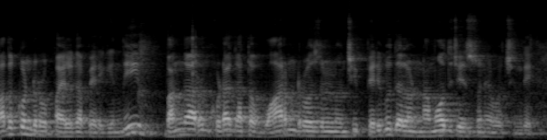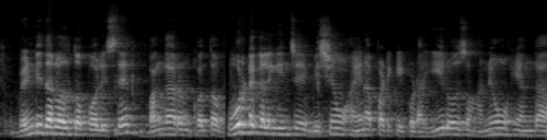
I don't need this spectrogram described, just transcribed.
పదకొండు రూపాయలుగా పెరిగింది. బంగారం కూడా గత వారం రోజుల నుంచి పెరుగుదలను నమోదు చేస్తూనే వచ్చింది. వెండి ధరలతో పోలిస్తే బంగారం కొంత ఊరట కలిగించే విషయం అయినప్పటికీ కూడా ఈ రోజు అనూహ్యంగా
